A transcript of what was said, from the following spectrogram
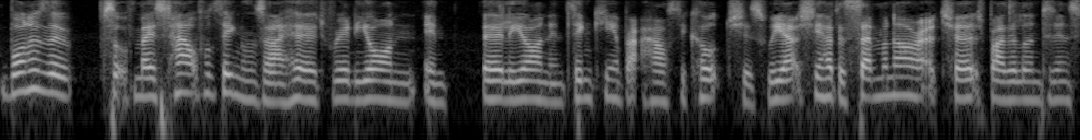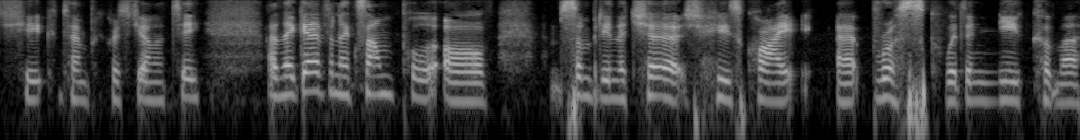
One of the sort of most helpful things I heard really on in early on in thinking about healthy cultures. We actually had a seminar at a church by the London Institute Contemporary Christianity, and they gave an example of somebody in the church who's quite uh, brusque with a newcomer,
